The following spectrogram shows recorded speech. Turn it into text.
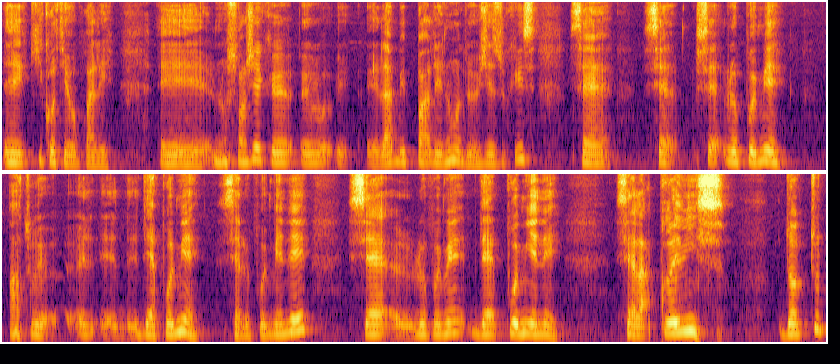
et qui côté au palais Et nous songeons que euh, la Bible parle nous de Jésus-Christ, c'est, c'est, le premier entre euh, des premiers, c'est le premier-né, c'est le premier des premiers-nés, c'est la prémisse donc, tout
